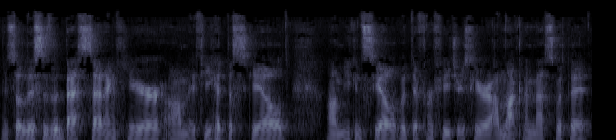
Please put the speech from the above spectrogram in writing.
And so this is the best setting here. Um, if you hit the scaled, um, you can scale it with different features here. I'm not gonna mess with it.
